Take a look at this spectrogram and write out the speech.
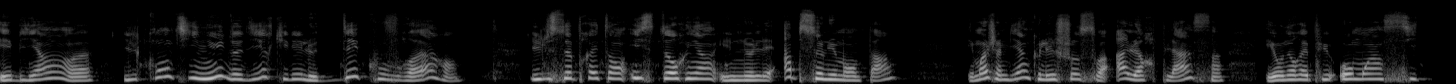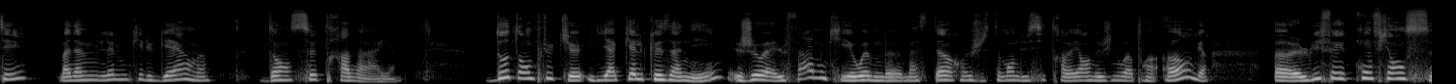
eh bien, il continue de dire qu'il est le découvreur. Il se prétend historien, il ne l'est absolument pas. Et moi, j'aime bien que les choses soient à leur place. Et on aurait pu au moins citer Madame Lemke Lugern dans ce travail. D'autant plus qu'il y a quelques années, Joël Femme, qui est webmaster justement du site travailleurandeginois.org, euh, lui fait confiance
